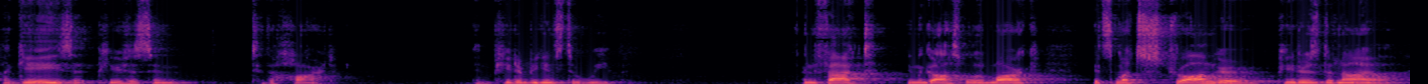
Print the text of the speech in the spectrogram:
a gaze that pierces him to the heart. And Peter begins to weep. In fact, in the Gospel of Mark, it's much stronger, Peter's denial.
